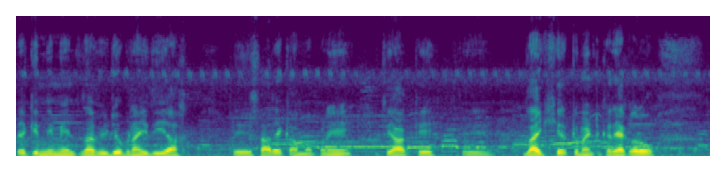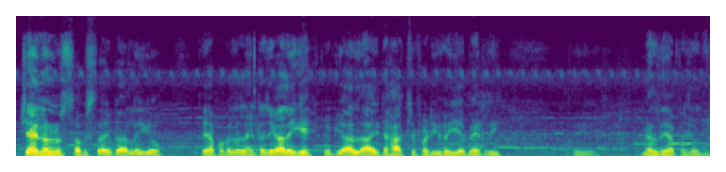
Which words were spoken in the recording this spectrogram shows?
ਤੇ ਕਿੰਨੀ ਮਿਹਨਤ ਨਾਲ ਵੀਡੀਓ ਬਣਾਈ ਦੀ ਆ। ਤੇ ਸਾਰੇ ਕੰਮ ਆਪਣੇ ਤਿਆਗ ਕੇ, ਤੇ ਲਾਈਕ ਸ਼ੇਅਰ ਕਮੈਂਟ ਕਰਿਆ ਕਰੋ। ਚੈਨਲ ਨੂੰ ਸਬਸਕ੍ਰਾਈਬ ਕਰ ਲਈਓ, ਤੇ ਆਪਾਂ ਪਹਿਲਾਂ ਲਾਈਟਾਂ ਜਗਾ ਲਈਏ, ਕਿਉਂਕਿ ਆਹ ਲਾਈਟ ਹੱਥ 'ਚ ਫੜੀ ਹੋਈ ਹੈ ਬੈਟਰੀ ਤੇ ਮਿਲਦੇ ਆਪਾਂ ਜਲਦੀ।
